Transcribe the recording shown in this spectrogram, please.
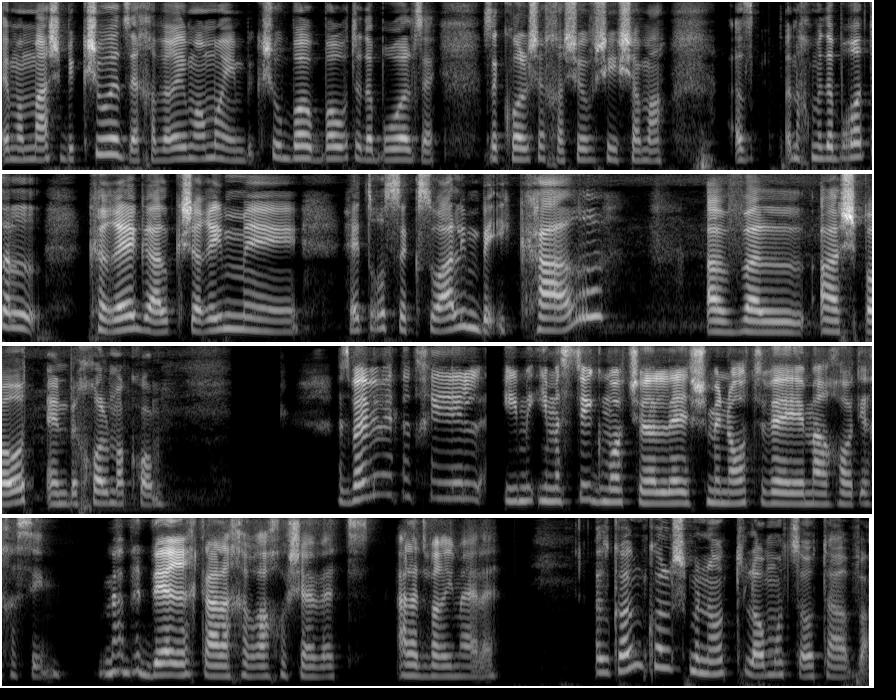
הם ממש ביקשו את זה, חברים הומואים ביקשו בואו בוא, תדברו על זה, זה קול שחשוב שיישמע. אז אנחנו מדברות על, כרגע, על קשרים uh, הטרוסקסואליים בעיקר, אבל ההשפעות הן בכל מקום. אז בואי באמת נתחיל עם, עם הסטיגמות של שמנות ומערכות יחסים. מה בדרך כלל החברה חושבת על הדברים האלה? אז קודם כל שמנות לא מוצאות אהבה.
